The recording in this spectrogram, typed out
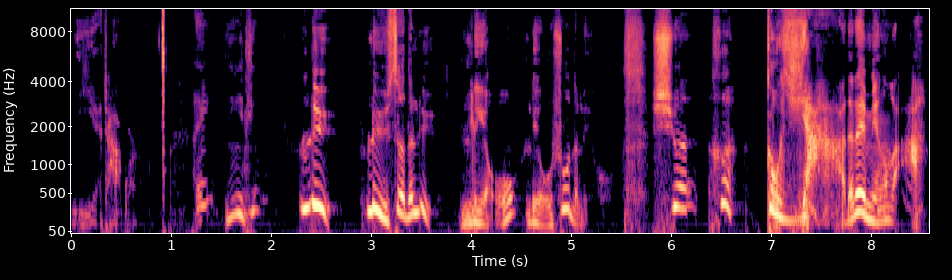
野茶馆。哎，你一听绿绿色的绿柳柳树的柳轩，呵，够雅的这名字啊，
